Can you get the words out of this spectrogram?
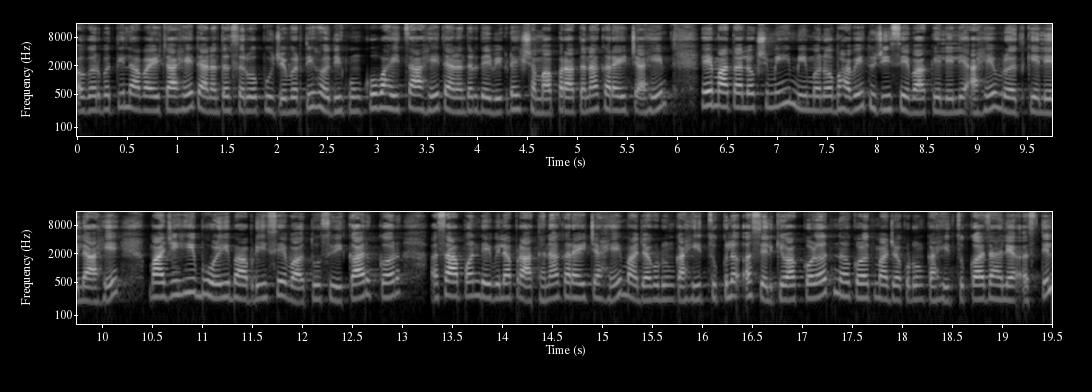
अगरबत्ती लावायची आहे त्यानंतर सर्व पूजेवरती हळदी कुंकू व्हायचं आहे त्यानंतर देवीकडे क्षमा प्रार्थना करायची आहे. हे माता लक्ष्मी मी मनोभावे तुझी सेवा केलेली आहे व्रत केलेलं आहे. माझी ही भोळी बाबडी सेवा तू स्वीकार कर असं आपण देवीला प्रार्थना करायची आहे. माझ्याकडून काही चुकलं असेल किंवा कळत न कळत माझ्याकडून काही चुका झाल्या असतील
